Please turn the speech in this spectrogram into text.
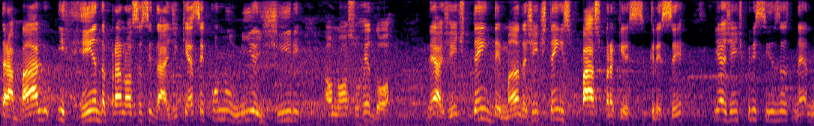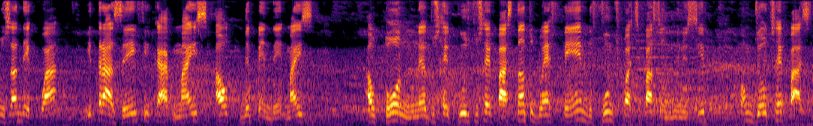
trabalho e renda para a nossa cidade, que essa economia gire ao nosso redor. Né? A gente tem demanda, a gente tem espaço para crescer e a gente precisa né, nos adequar e trazer e ficar mais autodependente, mais autônomo né, dos recursos dos repasses, tanto do FPM, do Fundo de Participação do Município, como de outros repasses.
